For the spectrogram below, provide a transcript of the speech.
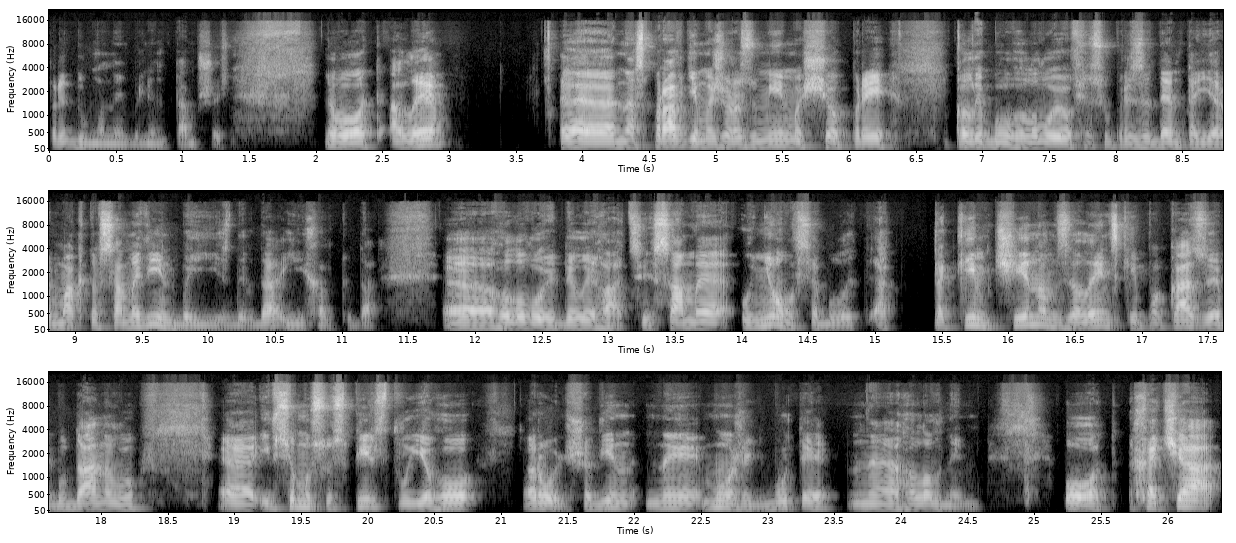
придуманий, блін, там щось. От, але е, насправді ми ж розуміємо, що при коли був головою офісу президента Єрмак, то саме він би їздив, да, їхав туди е, головою делегації. Саме у нього все було. А таким чином Зеленський показує Буданову е, і всьому суспільству його роль, що він не може бути головним. От, хоча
